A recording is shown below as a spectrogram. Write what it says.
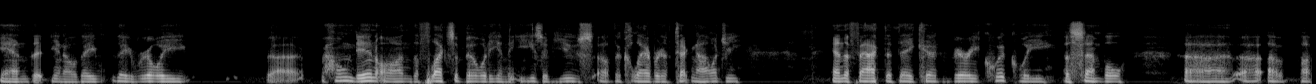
And that, you know, they, they really uh, honed in on the flexibility and the ease of use of the collaborative technology and the fact that they could very quickly assemble uh, a, a,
